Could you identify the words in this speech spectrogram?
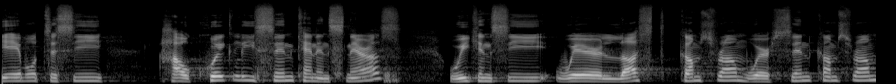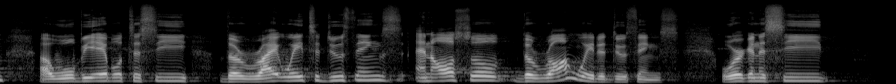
be able to see how quickly sin can ensnare us. We can see where lust comes from, where sin comes from. Uh, we'll be able to see the right way to do things and also the wrong way to do things. We're going to see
